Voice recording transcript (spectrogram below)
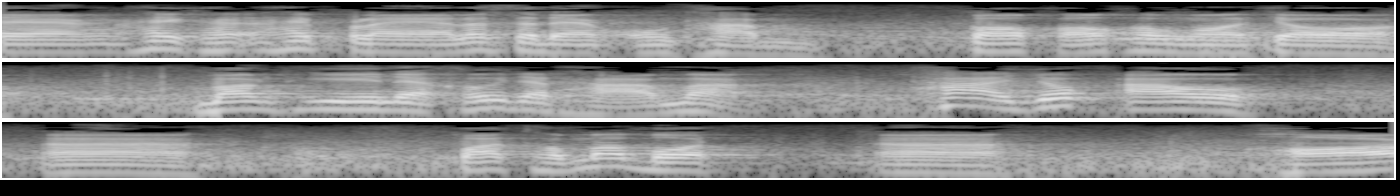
ดงให้ให้แปลแล้วแสดงองค์ธรรมกขอของอจบางทีเนี่ยเขาจะถามว่าถ้ายกเอาอปฐมบทอของ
